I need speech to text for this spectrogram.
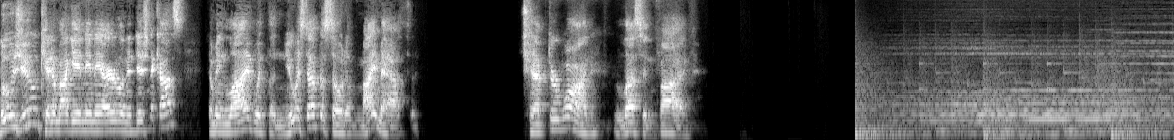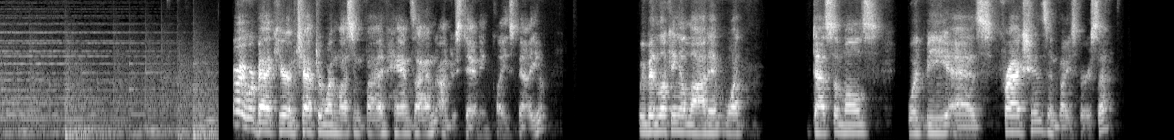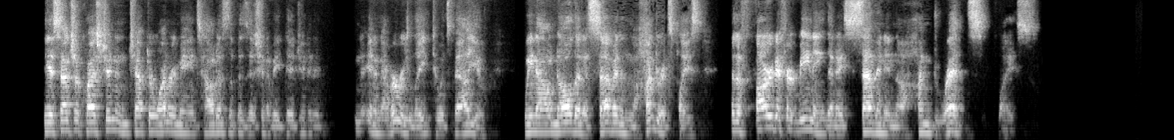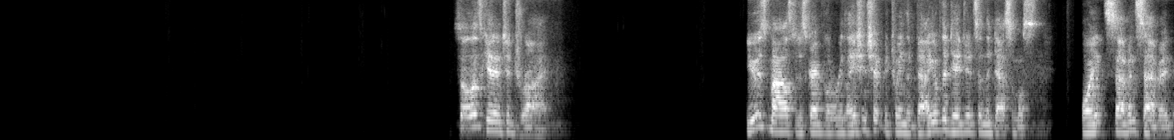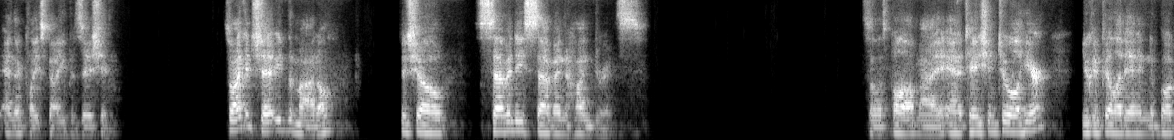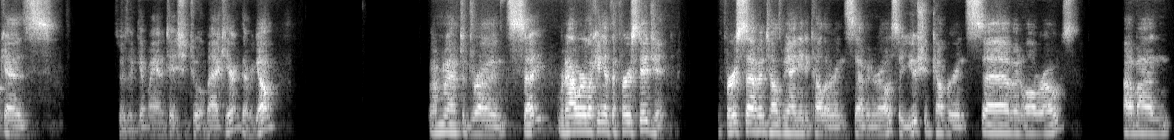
Bonjour, Kinamagi in Ireland Indigenikas, coming live with the newest episode of My Math, Chapter 1, Lesson 5. All right, we're back here in Chapter 1, Lesson 5, Hands-on Understanding Place Value. We've been looking a lot at what decimals would be as fractions and vice versa. The essential question in chapter one remains, how does the position of a digit in a, in a number relate to its value? We now know that a seven in the hundredths place has a far different meaning than a seven in the hundreds place. So let's get into drawing. Use miles to describe the relationship between the value of the digits and the decimal 0.77 and their place value position. So I could show you the model to show 77 hundredths. So let's pull out my annotation tool here. You can fill it in in the book as so as I get my annotation tool back here, there we go. I'm gonna have to draw and set, now we're looking at the first digit. The first seven tells me I need to color in seven rows, so you should cover in seven whole rows. I'm on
